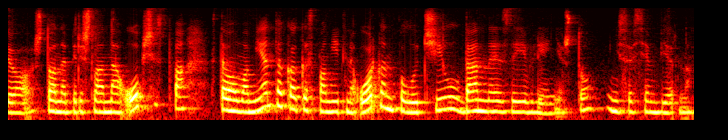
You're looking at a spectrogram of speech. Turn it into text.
э, что она перешла на общество того момента, как исполнительный орган получил данное заявление, что не совсем верно.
